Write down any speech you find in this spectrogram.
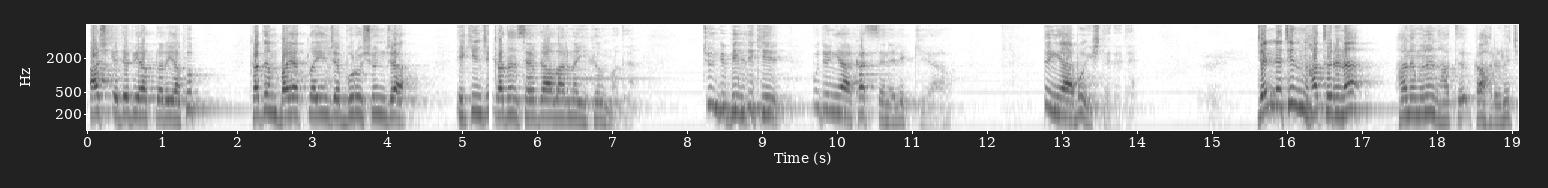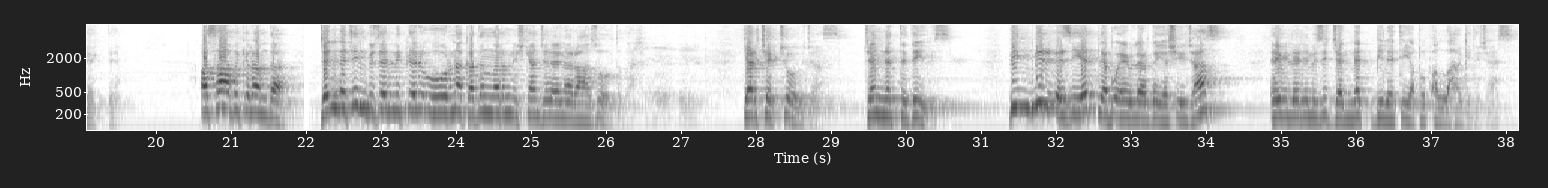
aşk edebiyatları yapıp kadın bayatlayınca buruşunca ikinci kadın sevdalarına yıkılmadı. Çünkü bildi ki bu dünya kaç senelik ki ya. Dünya bu işte dedi. Cennetin hatırına hanımının hatı, kahrını çekti. Ashab-ı kiram da cennetin güzellikleri uğruna kadınların işkencelerine razı oldular. Gerçekçi olacağız. Cennette değiliz. Bin bir eziyetle bu evlerde yaşayacağız. Evlerimizi cennet bileti yapıp Allah'a gideceğiz.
